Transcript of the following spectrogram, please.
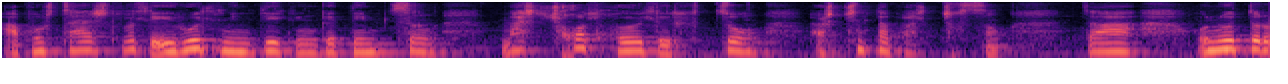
а бүр цаашлбал эрүүл мэндийг ингээд дэмжсэн маш чухал хууль эрх зүйн орчинтой болчихсон. За өнөөдөр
